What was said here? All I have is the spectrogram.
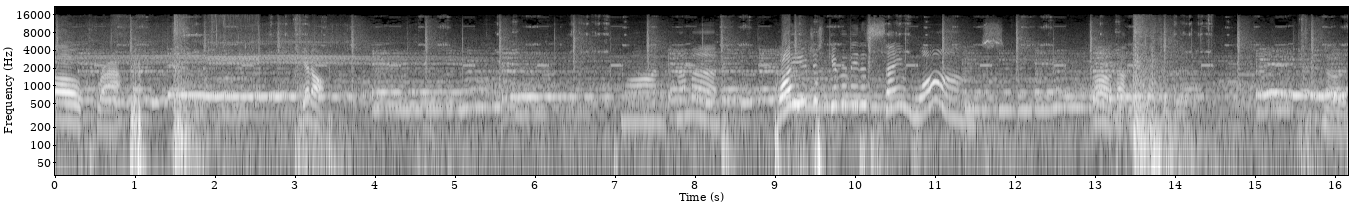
Oh crap! Get off! Come on, hammer! Why are you just giving me the same ones? Oh, that looks good. No.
